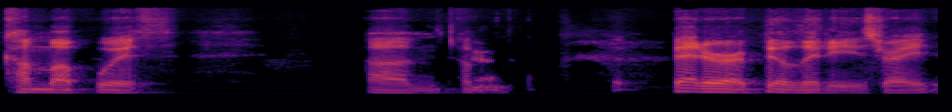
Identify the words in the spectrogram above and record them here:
come up with um, yeah better abilities, right?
